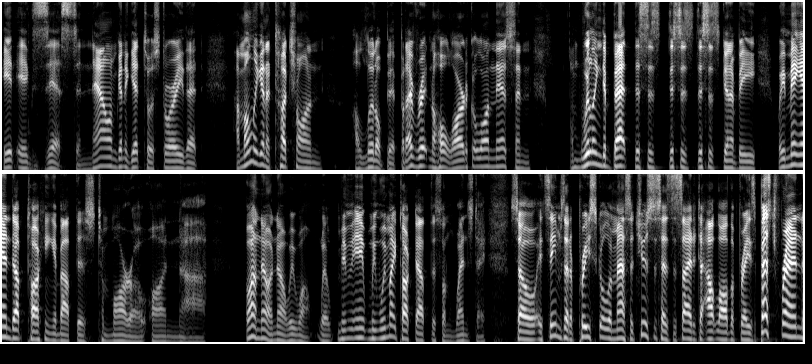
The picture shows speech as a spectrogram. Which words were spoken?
it exists. And now I'm going to get to a story that I'm only going to touch on a little bit, but I've written a whole article on this and I'm willing to bet this is this is this is going to be. We may end up talking about this tomorrow on. Uh, well, no, no, we won't. Well, we, might talk about this on Wednesday. So it seems that a preschool in Massachusetts has decided to outlaw the phrase "best friend"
